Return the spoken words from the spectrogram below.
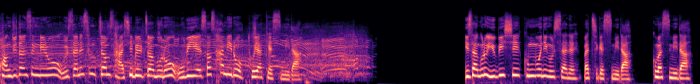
광주단 승리로 울산은 승점 41점으로 5위에서 3위로 도약했습니다. 이상으로 UBC 굿모닝 울산을 마치겠습니다. 고맙습니다.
